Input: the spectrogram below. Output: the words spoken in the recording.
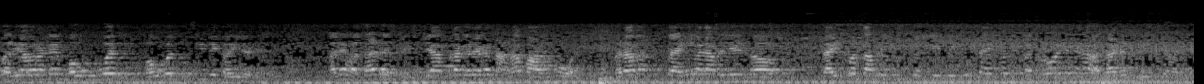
પર્યાવરણને બહુ જ બહુ જ દૂષિત કરી શકે છે. અને હતા જે આપણા ઘરે નાના બાળકો હોય, બરાબર? તો એની માટે આપણે જે ડાયપર્સ આપણે યુઝ કરીએ છીએ. એ પર કચરો હોય છે અઘાડન થઈ કહેવાય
